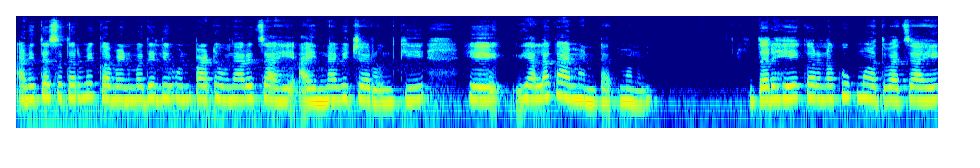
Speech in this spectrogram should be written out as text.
आणि तसं तर मी कमेंटमध्ये लिहून पाठवणारच आहे आईंना विचारून की हे याला काय म्हणतात म्हणून. तर हे करणं खूप महत्त्वाचं आहे.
